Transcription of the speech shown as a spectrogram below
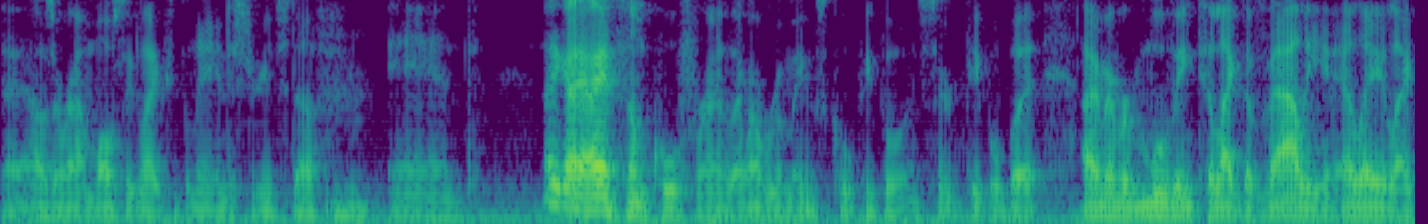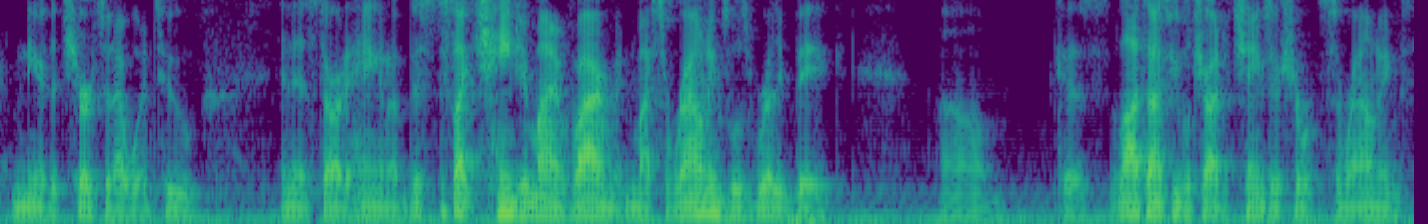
uh, I was around mostly like people in the industry and stuff. Mm-hmm. And I think I, I had some cool friends. Like my roommate was cool people and certain people. But I remember moving to like the valley in LA, like near the church that I went to, and then started hanging out. This just like changing my environment and my surroundings was really big. Because a lot of times people try to change their sur- surroundings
